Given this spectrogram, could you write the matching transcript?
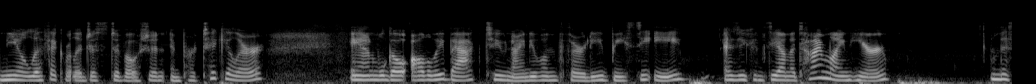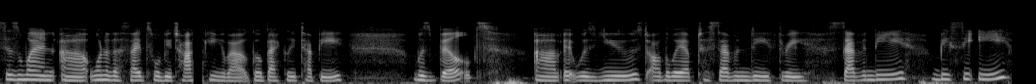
Neolithic religious devotion in particular, and we'll go all the way back to 9130 BCE. As you can see on the timeline here, this is when uh, one of the sites we'll be talking about, Göbekli Tepe, was built. Um, it was used all the way up to 7370 BCE.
